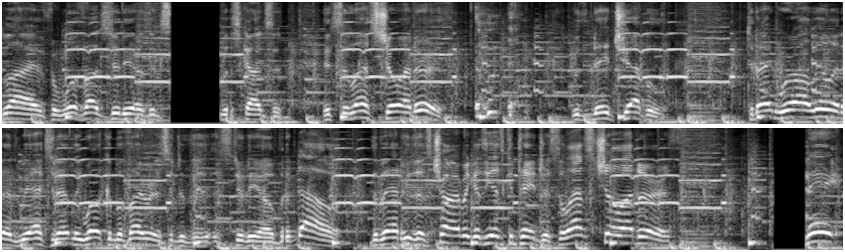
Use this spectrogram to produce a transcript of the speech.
live from Wolfout Studios in Wisconsin. It's the last show on Earth with Nate Chappell. Tonight we're all ill as we accidentally welcome a virus into the studio, but now the man who's as charming as he is contagious, the last show on Earth. Nate.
